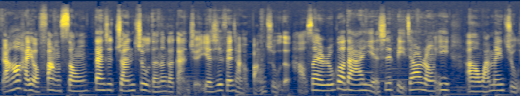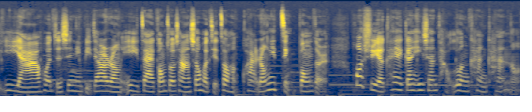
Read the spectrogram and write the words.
然后还有放松但是专注的那个感觉，也是非常有帮助的。好，所以如果大家也是比较容易啊完美主义呀，或者是你比较容易在工作上生活节奏很快、容易紧绷的人，或许也可以跟医生讨论看看哦。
